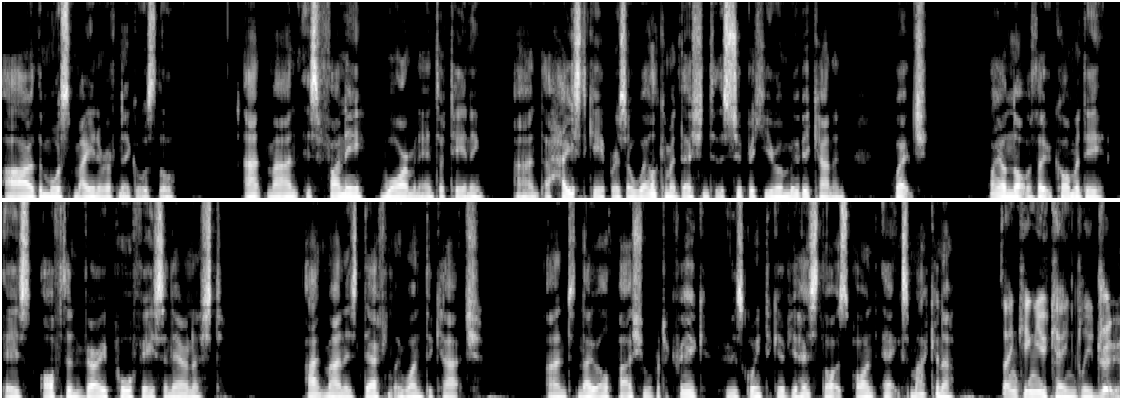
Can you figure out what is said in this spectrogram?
are the most minor of niggles though. Ant-Man is funny, warm and entertaining, and A Heist Caper is a welcome addition to the superhero movie canon, which, while not without comedy, is often very po-face and earnest. Ant-Man is definitely one to catch. And now I'll pass you over to Craig, who is going to give you his thoughts on Ex Machina. Thanking you kindly, Drew.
